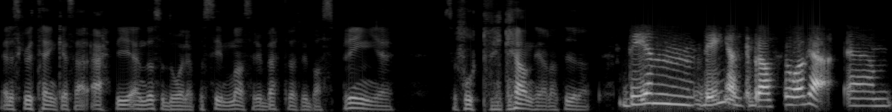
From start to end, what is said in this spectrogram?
eller ska vi tänka så här, äh, vi är ändå så dåliga på att simma så det är bättre att vi bara springer så fort vi kan hela tiden? Det är en, det är en ganska bra fråga. Um,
